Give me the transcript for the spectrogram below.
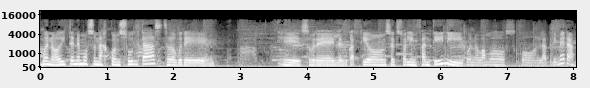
Bueno, hoy tenemos unas consultas sobre, eh, sobre la educación sexual infantil y bueno, vamos con la primera.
